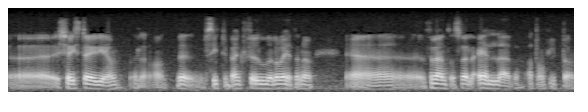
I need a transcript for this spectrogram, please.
eh, Shea Stadium, eller ja, Citibank Field eller vad heter det nu. Eh, förväntas väl, eller att de flyttar.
